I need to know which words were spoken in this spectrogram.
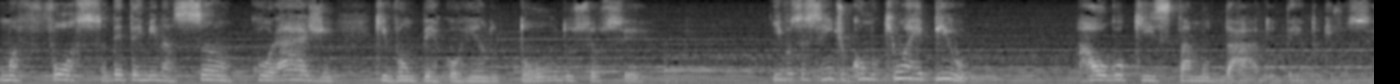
uma força, determinação, coragem que vão percorrendo todo o seu ser. E você sente como que um arrepio, algo que está mudado dentro de você.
